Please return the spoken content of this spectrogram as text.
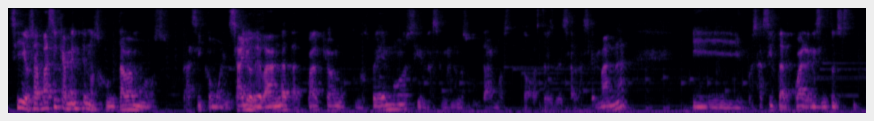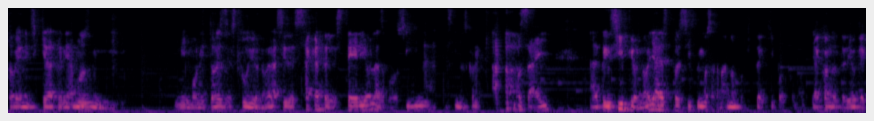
Sí, o sea, básicamente nos juntábamos así como ensayo de banda, tal cual, que nos vemos y en la semana nos juntábamos dos, tres veces a la semana y pues así tal cual, en ese entonces todavía ni siquiera teníamos ni, ni monitores de estudio, ¿no? Era así de sácate el estéreo, las bocinas y nos conectábamos ahí al principio, ¿no? Ya después sí fuimos armando un poquito de equipo, como ya cuando te digo que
